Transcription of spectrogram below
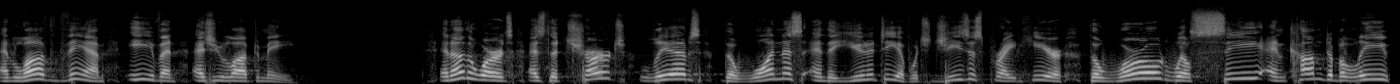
and loved them even as you loved me. In other words, as the church lives the oneness and the unity of which Jesus prayed here, the world will see and come to believe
